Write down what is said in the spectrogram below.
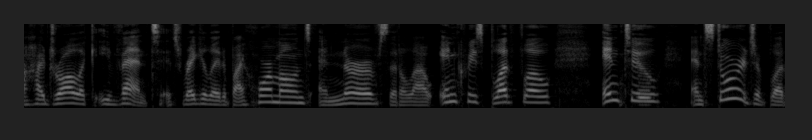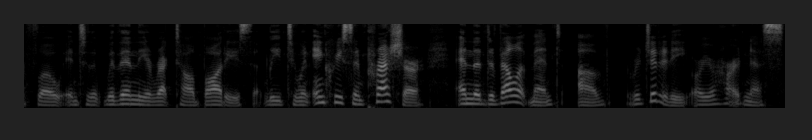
a hydraulic event. It's regulated by hormones and nerves that allow increased blood flow into and storage of blood flow into the, within the erectile bodies that lead to an increase in pressure and the development of rigidity or your hardness.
